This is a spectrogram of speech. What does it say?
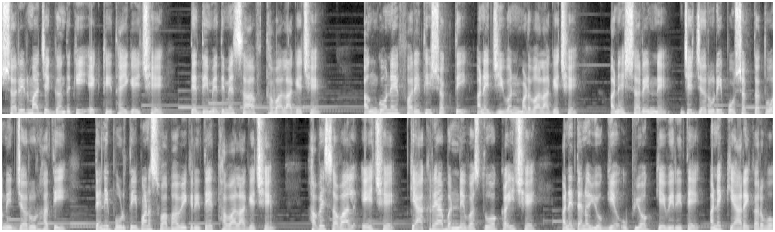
શરીરમાં જે ગંદકી એકઠી થઈ ગઈ છે, તે ધીમે ધીમે સાફ થવા લાગે છે. અંગોને ફરીથી શક્તિ અને જીવન મળવા લાગે છે. અને શરીરને જે જરૂરી પોષક તત્વોની જરૂર હતી તેની પૂર્તિ પણ સ્વાભાવિક રીતે થવા લાગે છે. હવે સવાલ એ છે કે આખરે આ બંને વસ્તુઓ કઈ છે અને તેનો યોગ્ય ઉપયોગ કેવી રીતે અને ક્યારે કરવો?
